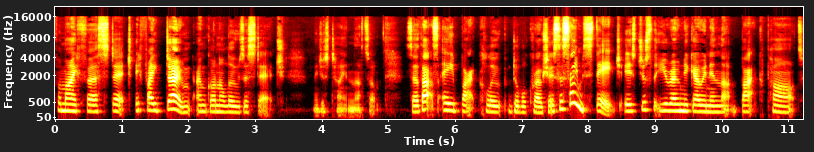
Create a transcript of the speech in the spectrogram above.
for my first stitch. If I don't I'm going to lose a stitch. Let me just tighten that up. So that's a back loop double crochet. It's the same stitch, it's just that you're only going in that back part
